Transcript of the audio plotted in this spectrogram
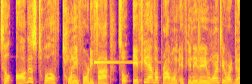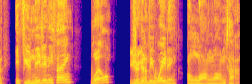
till August 12th, 2045. So if you have a problem, if you need any warranty work done, if you need anything, well, you're going to be waiting a long, long time.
